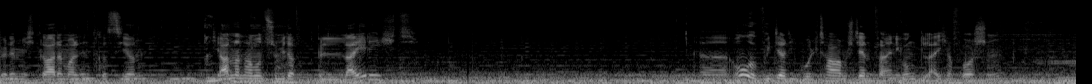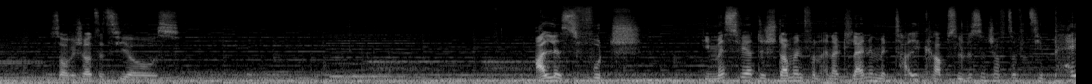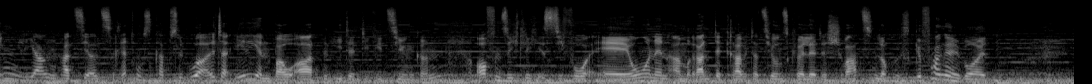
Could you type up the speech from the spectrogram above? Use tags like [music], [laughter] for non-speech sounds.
Würde mich gerade mal interessieren. Die anderen haben uns schon wieder beleidigt. Äh, oh, wieder die Voltarum Sternenvereinigung. Gleich erforschen. So, wie schaut es jetzt hier aus? Alles futsch. Die Messwerte stammen von einer kleinen Metallkapsel. Wissenschaftsoffizier Peng Liang hat sie als Rettungskapsel uralter Alienbauarten identifizieren können. Offensichtlich ist sie vor Äonen am Rand der Gravitationsquelle des Schwarzen Loches gefangen worden.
